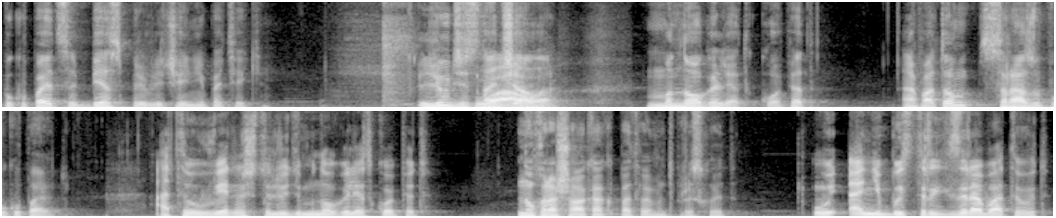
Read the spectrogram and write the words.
покупается без привлечения ипотеки. Люди сначала много лет копят, а потом сразу покупают. А ты уверен, что люди много лет копят? Ну хорошо, а как, по-твоему, это происходит? Они быстро их зарабатывают.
